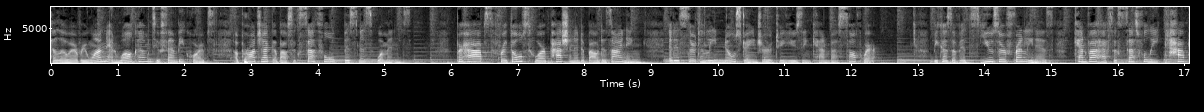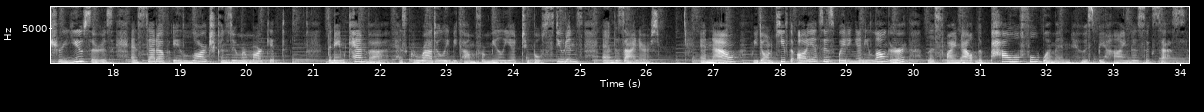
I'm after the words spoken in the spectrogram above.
Hello, everyone, and welcome to Fembi Corps, a project about successful business women. Perhaps for those who are passionate about designing, it is certainly no stranger to using Canva software. Because of its user friendliness, Canva has successfully captured users and set up a large consumer market. The name Canva has gradually become familiar to both students and designers. And now, we don't keep the audiences waiting any longer. Let's find out the powerful woman who is behind the success.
